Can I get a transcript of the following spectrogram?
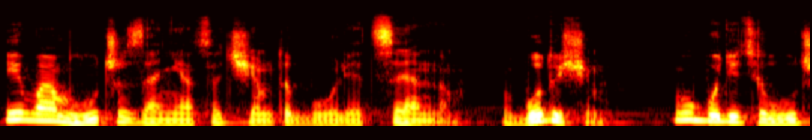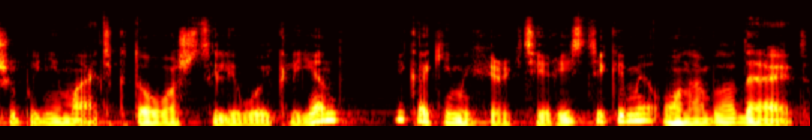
и вам лучше заняться чем-то более ценным. В будущем вы будете лучше понимать, кто ваш целевой клиент и какими характеристиками он обладает.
